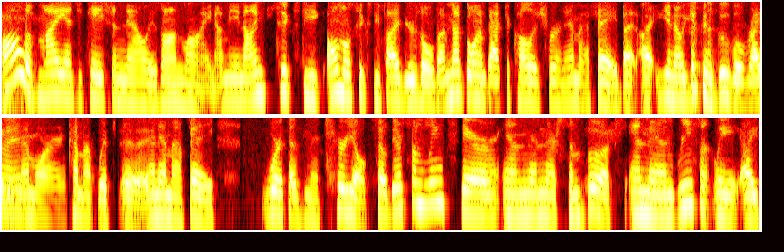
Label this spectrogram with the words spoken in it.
all of my education now is online. I mean i'm 60 almost 65 years old. I'm not going back to college for an mfa but i you know you can google writing Right. memoir and come up with uh, an mfa worth of material. So there's some links there and then there's some books. And then recently i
